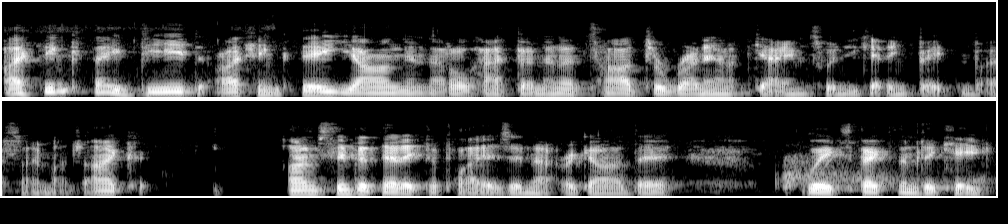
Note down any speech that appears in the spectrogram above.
I think they did. I think they're young and that'll happen, and it's hard to run out games when you're getting beaten by so much. I'm sympathetic to players in that regard. There, we expect them to keep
